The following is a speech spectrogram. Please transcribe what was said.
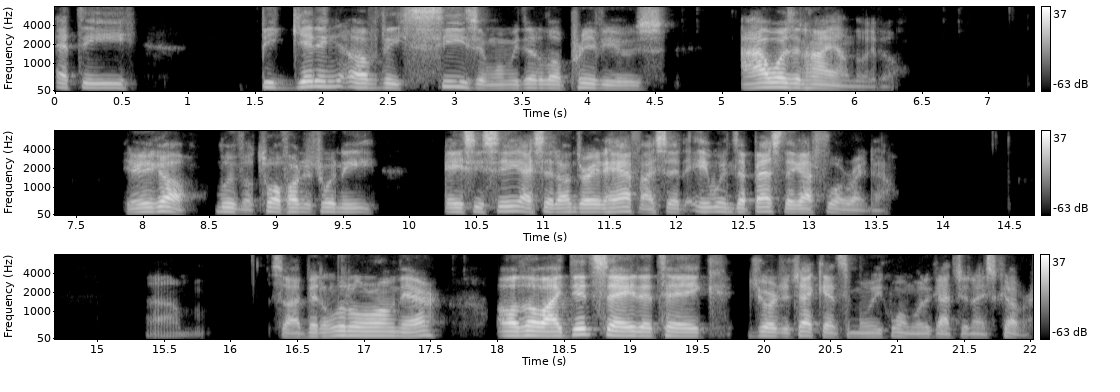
at the beginning of the season when we did a little previews, I wasn't high on Louisville. Here you go. Louisville, 1,200 to win the ACC. I said under eight and a half. I said eight wins at best. They got four right now. Um, so I've been a little wrong there. Although I did say to take Georgia Tech against them in week one would have got you a nice cover.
